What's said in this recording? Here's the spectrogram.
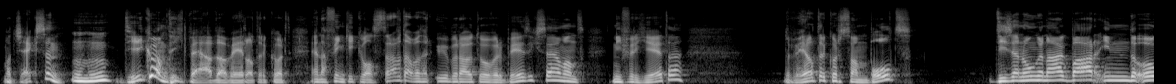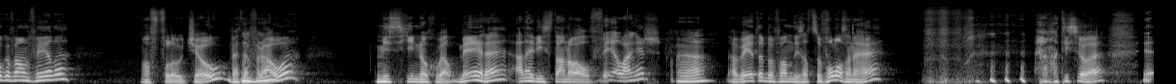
Maar Jackson, Mhm. die kwam dichtbij op dat wereldrecord. En dat vind ik wel straf dat we daar überhaupt over bezig zijn. Want niet vergeten, de wereldrecords van Bolt, die zijn ongenaakbaar in de ogen van velen. Maar Flo Joe, bij de Mhm. vrouwen, misschien nog wel meer. Hè? Allee, die staan al veel langer. Ja. Dat weten we van, die zat ze vol ei. Ja, maar het is zo, hè. Ja,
